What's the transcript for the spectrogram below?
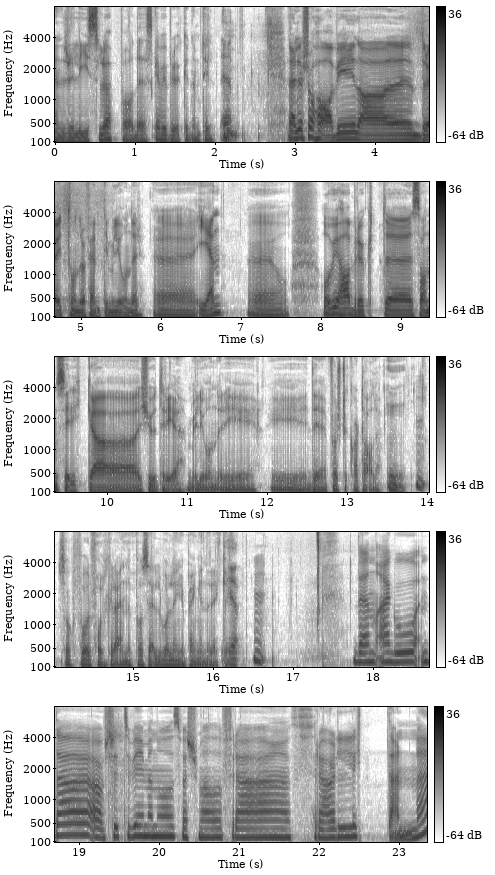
en release-løp, og det skal vi bruke dem til. Ja. Eller så har vi da drøyt 250 millioner uh, igjen og vi har brukt uh, sånn ca. 23 millioner i, i, det første kvartalet. Mm. Så får folk regne på selv hvor lenge pengene rekker. Yeah. Mm. Den er god. Da avslutter vi med noen spørsmål fra, fra lytterne.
